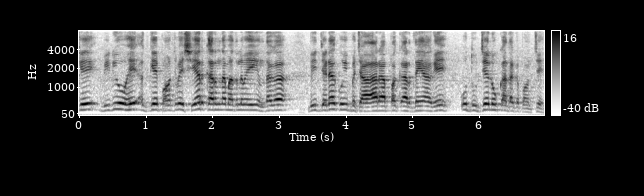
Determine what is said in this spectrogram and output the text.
ਕਿ ਵੀਡੀਓ ਇਹ ਅੱਗੇ ਪਹੁੰਚਵੇ ਸ਼ੇਅਰ ਕਰਨ ਦਾ ਮਤਲਬ ਇਹ ਹੀ ਹੁੰਦਾਗਾ ਵੀ ਜਿਹੜਾ ਕੋਈ ਵਿਚਾਰ ਆਪਾਂ ਕਰਦੇ ਆਂਗੇ, ਉਹ ਦੂਜੇ ਲੋਕਾਂ ਤੱਕ ਪਹੁੰਚੇ।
